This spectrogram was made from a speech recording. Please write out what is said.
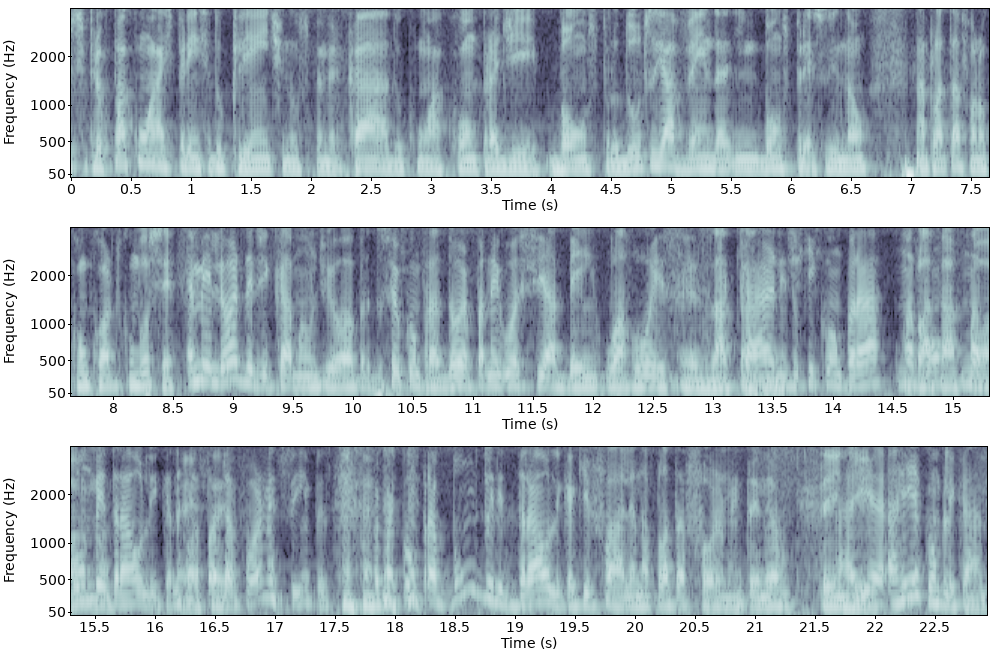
se preocupar com a experiência do cliente no supermercado, com a compra de bons produtos e a venda em bons preços e não na plataforma. Eu concordo com você. É melhor dedicar a mão de obra do seu comprador para negociar bem o arroz, Exatamente. a carne, do que comprar uma, bom, uma bomba hidráulica. Né? É a plataforma é simples. para comprar bomba hidráulica que falha na plataforma, entendeu? Entendi. Aí é, aí é complicado.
